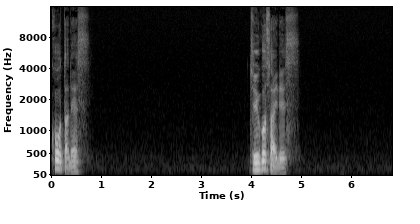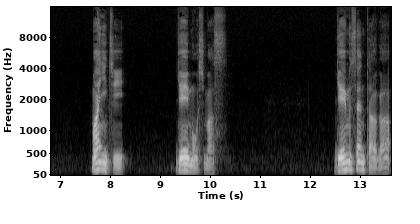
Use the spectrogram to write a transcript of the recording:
コウタです。15歳です。毎日ゲームをします。ゲームセンターが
